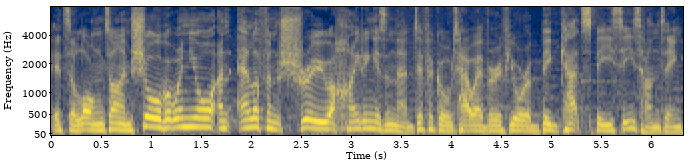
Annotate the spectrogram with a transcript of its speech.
It's a long time, sure, but when you're an elephant shrew, hiding isn't that difficult. However, if you're a big cat species hunting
